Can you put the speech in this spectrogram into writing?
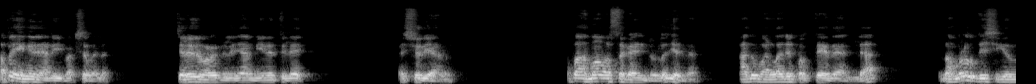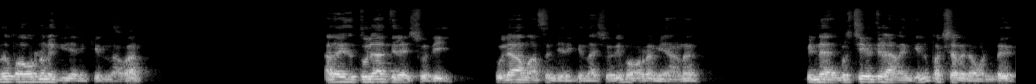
അപ്പൊ എങ്ങനെയാണ് ഈ പക്ഷബലം? ചിലർ പറയുന്നില്ല ഞാൻ മീനത്തിലെ അശ്വതിയാണ്. അപ്പൊ അമാവാസ കഴിഞ്ഞിട്ടുള്ള ജനനം അത് വളരെ പ്രത്യേകതയല്ല. നമ്മൾ ഉദ്ദേശിക്കുന്നത് പൗർണമിക്ക് ജനിക്കുന്നവർ അതായത് തുലാത്തിലെ അശ്വതി തുലാമാസം ജനിക്കുന്ന അശ്വതി പൗർണമിയാണ്. പിന്നെ വൃശ്ചികത്തിലാണെങ്കിലും പക്ഷബലമുണ്ട്.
